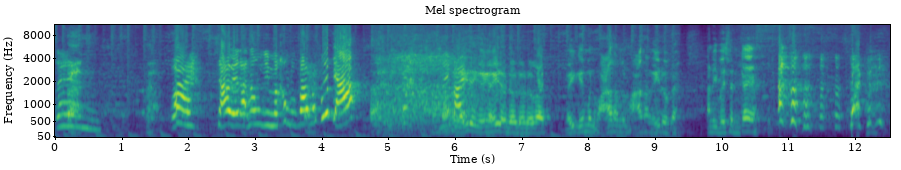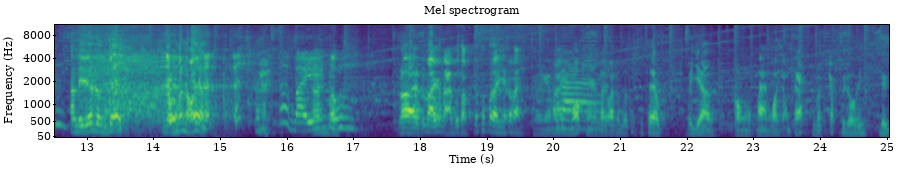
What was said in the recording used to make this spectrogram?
Lên. Wow sao vậy đàn ông gì mà không được 30 phút vậy? Lấy nghỉ bài. Đi nghỉ nghỉ được được được được rồi. Nghỉ nghỉ minh họa thôi minh họa thôi nghỉ được rồi. Anh đi vệ sinh cái em. Anh đi đến rừng chơi. Dùng hết nổi rồi. Bậy À, không rồi bye bye các bạn buổi tập kết thúc ở đây nha các bạn rồi ngày mai ngày mốt hẹn gặp lại các bạn trong buổi tập tiếp theo bây giờ còn một màn quan trọng khác nhưng mà cắt video đi đừng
